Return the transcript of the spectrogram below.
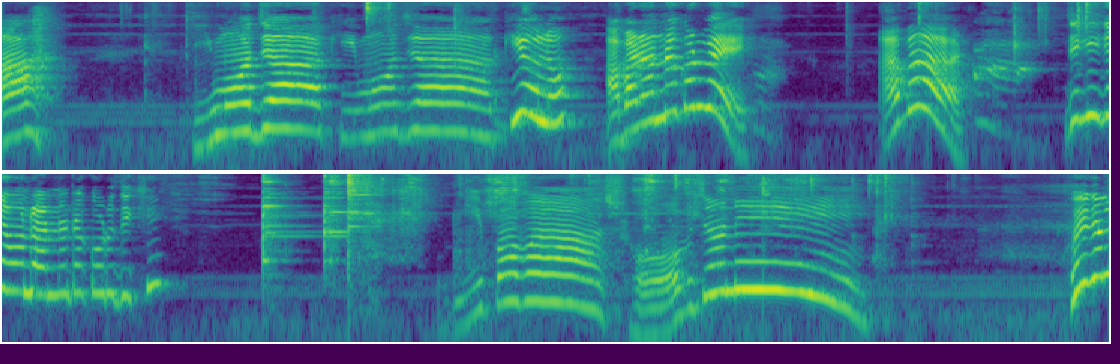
আহ। কি মজা কি মজা। কি হলো? আবার রান্না করবে? আবার? দেখি কেমন রান্নাটা করো দেখি। বাবা, সব জানে। হয়ে গেল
